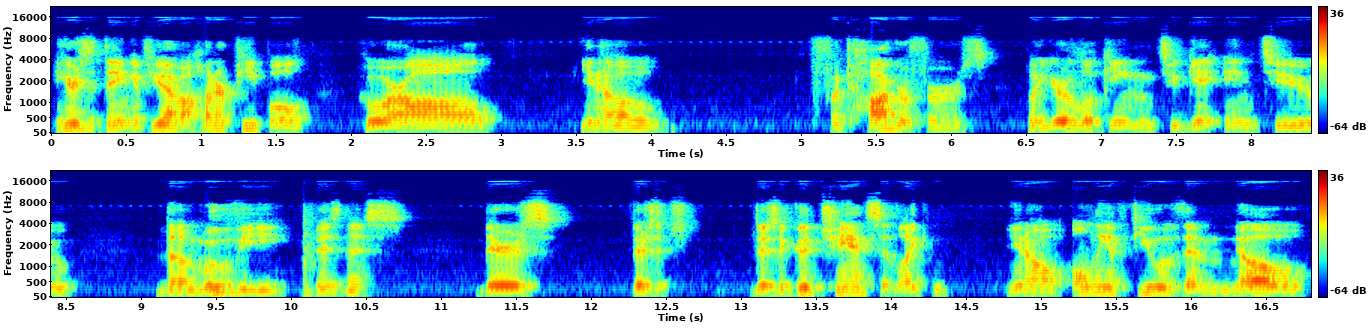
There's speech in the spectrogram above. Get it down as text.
here's the thing, if you have a hundred people who are all, you know, photographers but you're looking to get into the movie business, there's there's a there's a good chance that like you know only a few of them know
